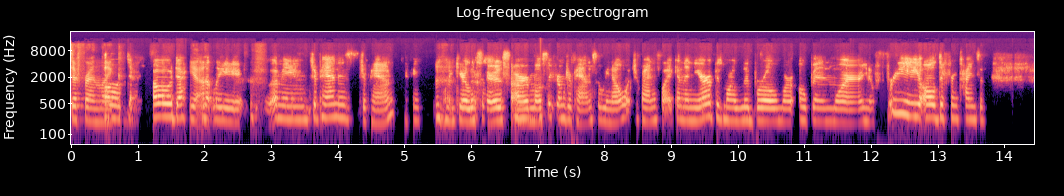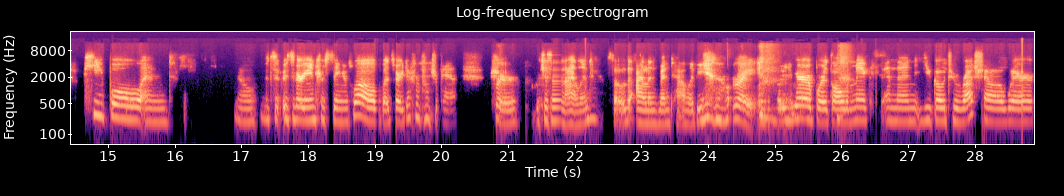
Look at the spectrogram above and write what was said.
different, like, oh, de- oh, Yeah. definitely. I mean, Japan is Japan. I think mhm. like your listeners are Mhm. mostly from Japan, so we know what Japan is like. And then Europe is more liberal, more open, more, you know, free, all different kinds of people and you know, it's it's very interesting as well, but it's very different from Japan, sure, which is an island. So the island mentality, you know. right. And you go to Europe where it's all a mix, and then you go to Russia where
